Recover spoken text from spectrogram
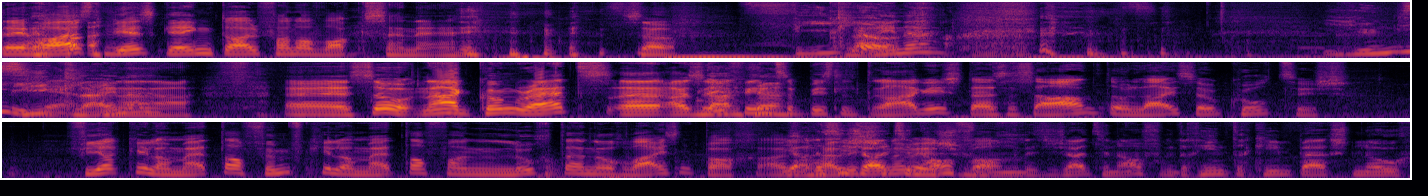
Die heißt wie das Gegenteil von Erwachsenen. So. Viele Kleine? Jünglinge. Sie kleiner? Nein, nein. Äh, so, na, congrats. Äh, also ich Danke. finde es ein bisschen tragisch, dass das Abenteuer so kurz ist. Vier Kilometer, fünf Kilometer von Luchta nach Weißenbach. Also Ja, das ist halt ein Anfang. Das ist halt ein Anfang. Dahinter kommt erst noch.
